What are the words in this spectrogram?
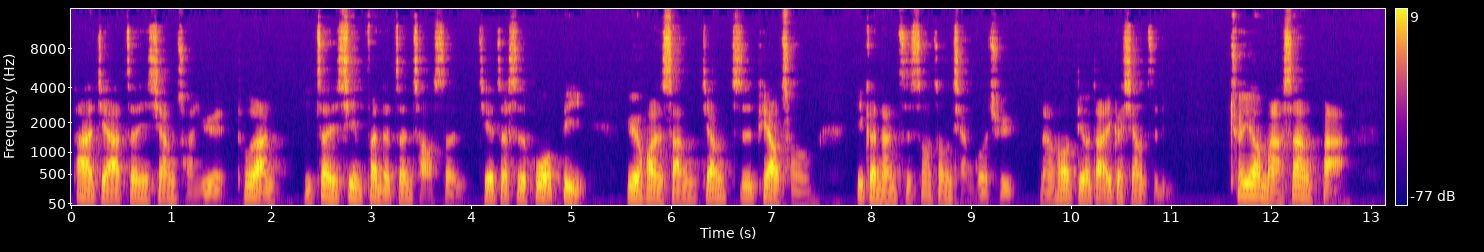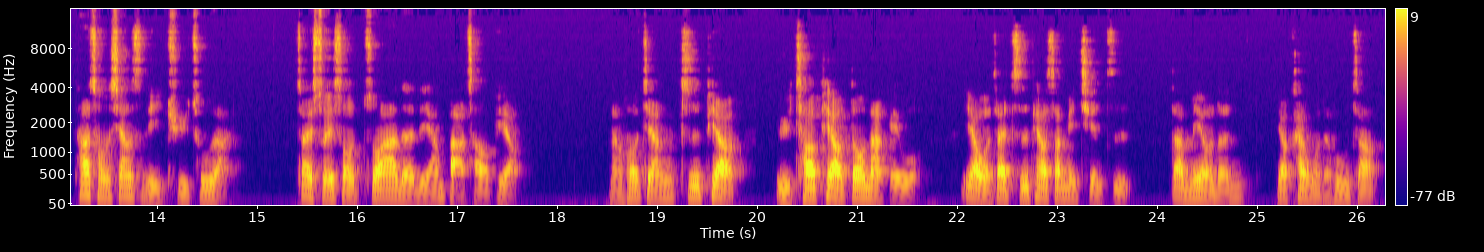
大家争相传阅。突然一阵兴奋的争吵声，接着是货币兑换商将支票从一个男子手中抢过去，然后丢到一个箱子里，却又马上把。他从箱子里取出来，再随手抓了两把钞票，然后将支票与钞票都拿给我，要我在支票上面签字，但没有人要看我的护照。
